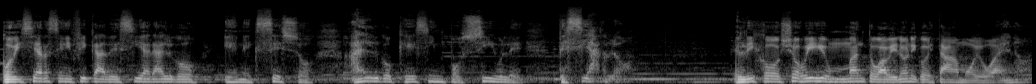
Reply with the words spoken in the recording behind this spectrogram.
Codiciar significa desear algo en exceso, algo que es imposible desearlo. Él dijo, yo vi un manto babilónico que estaba muy bueno.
